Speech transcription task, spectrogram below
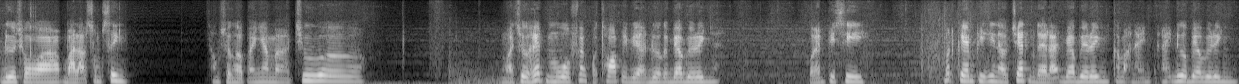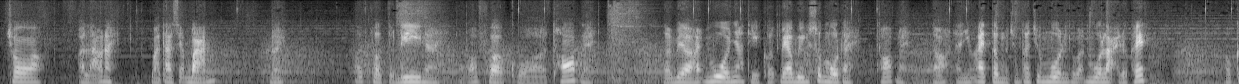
đưa cho bà lão song sinh. Trong trường hợp anh em mà chưa mà chưa hết mua phép của top thì bây giờ đưa cái bell bearing của npc bất kỳ npc nào chết mà để lại bell bearing, các bạn hãy hãy đưa bell bearing cho bà lão này, và ta sẽ bán. Đây, offer của đi này, offer của top này rồi bây giờ hãy mua nhá thì có Bellwing số 1 này top này đó là những item mà chúng ta chưa mua thì các bạn mua lại được hết. Ok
